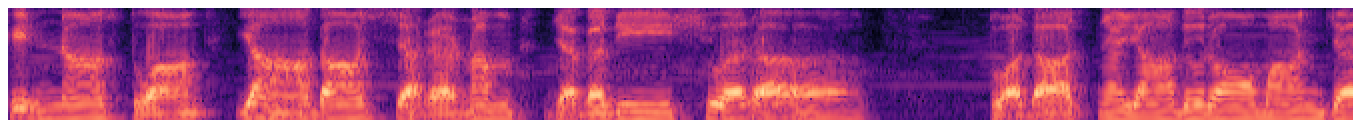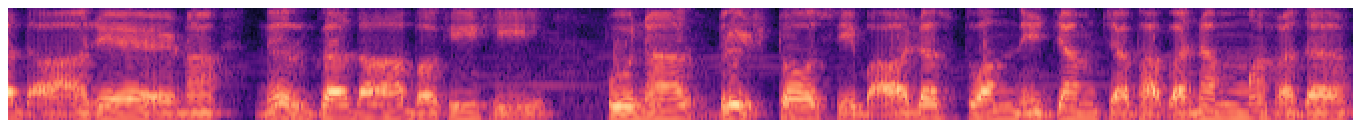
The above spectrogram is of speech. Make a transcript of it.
खिन्नास्त्वां यादाशरणं जगदीश्वर। त्वदाज्ञया दुरोमाञ्चदारेण निर्गदा बहिः पुनर्दृष्टोऽसि बालस्त्वं निजं च भवनं महद।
